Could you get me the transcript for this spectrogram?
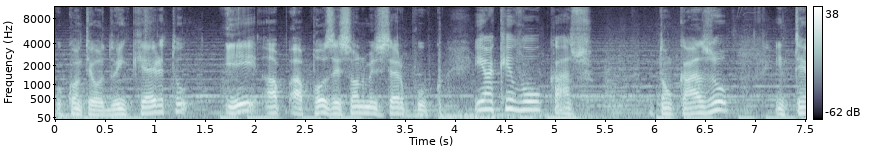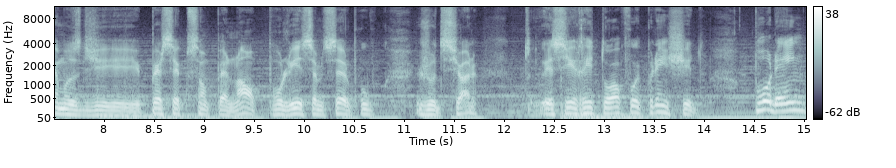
o conteúdo do inquérito e a, a posição do Ministério Público. E arquivou o caso. Então, o caso, em termos de persecução penal, polícia, Ministério Público, Judiciário, esse ritual foi preenchido. Porém,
